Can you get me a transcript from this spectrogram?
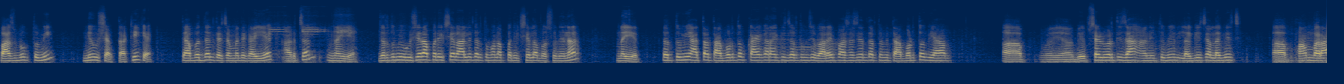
पासबुक तुम्ही नेऊ शकता. ठीक आहे? त्याबद्दल त्याच्यामध्ये काही एक अडचण नाही आहे जर तुम्ही उशिरा परीक्षेला आले तर तुम्हाला परीक्षेला बसू देणार नाही आहेत तर तुम्ही आता ताबडतोब काय करा की जर तुमची बारावी पास असेल तर तुम्ही ताबडतोब या वेबसाईटवरती जा आणि तुम्ही लगेचच्या लगेच फॉर्म भरा.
